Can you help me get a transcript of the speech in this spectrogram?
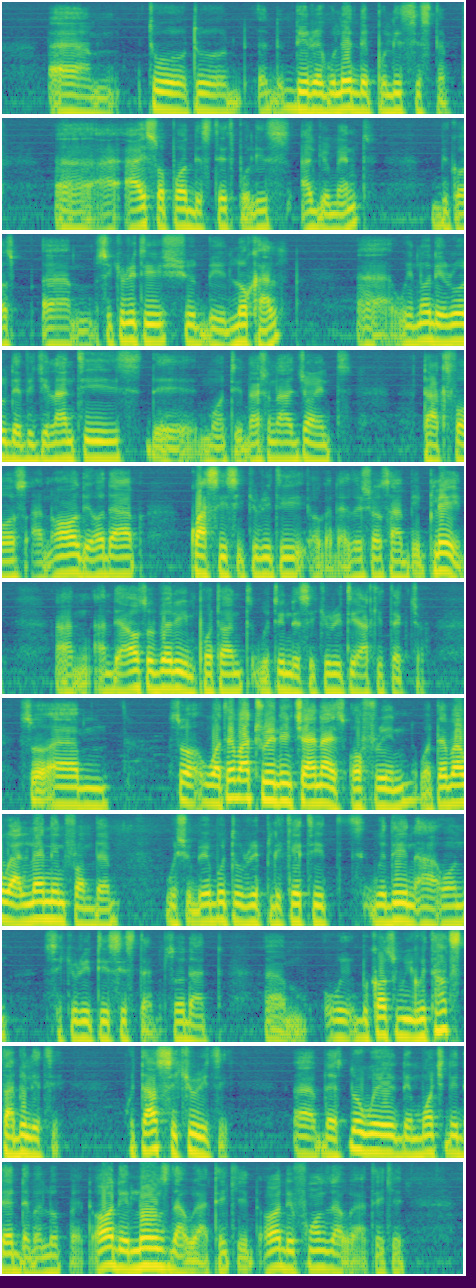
um, to, to deregulate the police system. Uh, I, I, support the state police argument because um, security should be local. Uh, we know the role the vigilantes, the multinational joint task force, and all the other quasi-security organizations have been playing. And, and they are also very important within the security architecture. So, um, so whatever training China is offering, whatever we are learning from them, we should be able to replicate it within our own security system so that um, we, because we, without stability, without security, uh, there's no way the much needed development, all the loans that we are taking, all the funds that we are taking,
